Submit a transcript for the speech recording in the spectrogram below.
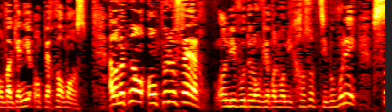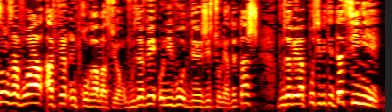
on va gagner en performance. Alors maintenant, on peut le faire au niveau de l'environnement Microsoft, si vous voulez, sans avoir à faire une programmation. Vous avez au niveau des gestionnaires de tâches, vous avez la possibilité d'assigner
